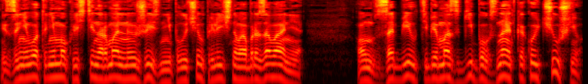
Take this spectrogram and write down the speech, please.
«Из-за него ты не мог вести нормальную жизнь, не получил приличного образования. Он забил тебе мозги, бог знает какой чушью».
